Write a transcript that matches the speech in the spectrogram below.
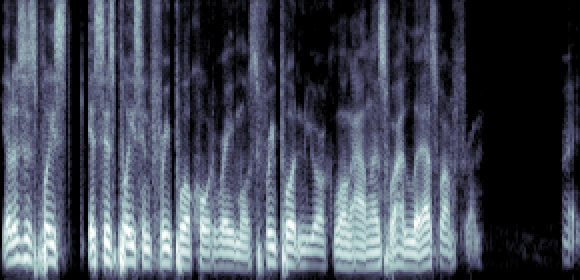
Yo, this is place. It's this place in Freeport called Ramos, Freeport, New York, Long Island. That's where I live. That's where I'm from. Right.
